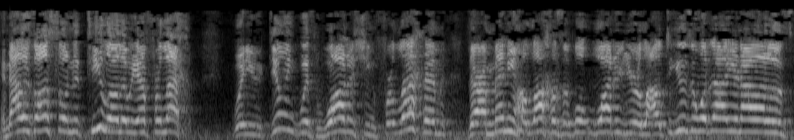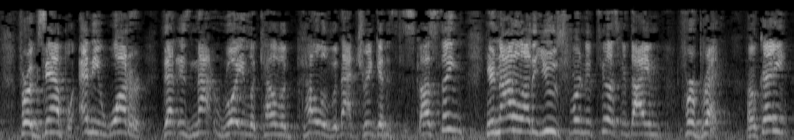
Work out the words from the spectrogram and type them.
And now there's also a Natila that we have for Lechem. When you're dealing with washing for lechem, there are many halachas of what water you're allowed to use and what you're not allowed to use. For example, any water that is not roy lekelev would not drink it, it's disgusting. You're not allowed to use for netilas yadayim for bread. Okay?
